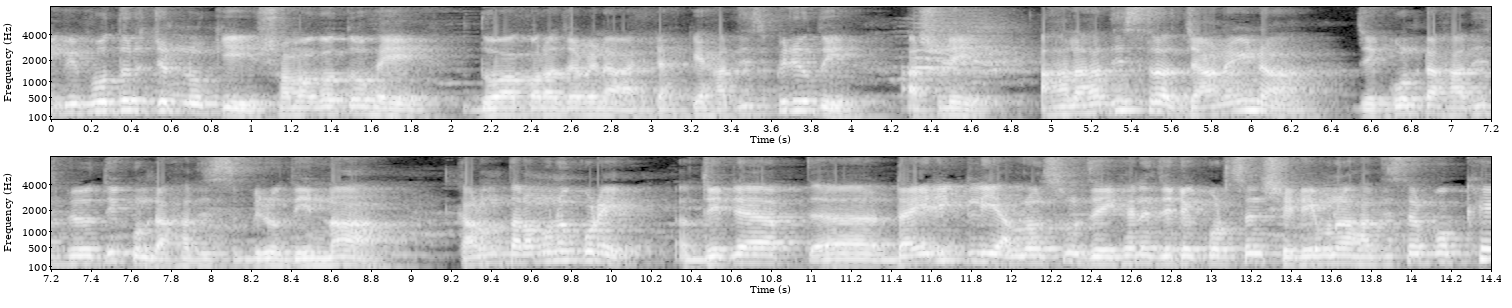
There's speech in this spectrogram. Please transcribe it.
এই বিপদের জন্য কি সমাগত হয়ে দোয়া করা যাবে না? এটা কি হাদিস বিরোধী? আসলে আহলা হাদিসরা জানেই না যে কোনটা হাদিস বিরোধী, কোনটা হাদিস বিরোধী না। কারণ তারা মনে করে যেটা ডাইরেক্টলি আল্লাহ রসুল যেখানে যেটা করছেন সেটাই মনে হয় হাদিসের পক্ষে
